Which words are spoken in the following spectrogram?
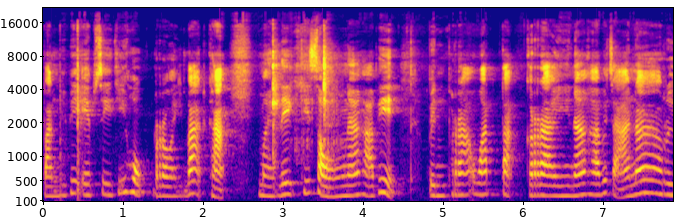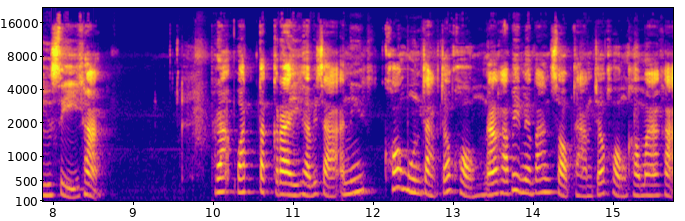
ปันพี่พี่เอฟซีที่ 600 บาทค่ะ หมายเลขที่ 2 นะคะ พี่เป็นพระวัดตะไกรนะคะ พี่จ๋าหน้ารือสีค่ะ พระวัดตะไกรค่ะ พี่จ๋าอันนี้ข้อมูลจากเจ้าของนะคะ พี่แม่บ้านสอบถามเจ้าของเขามาค่ะ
